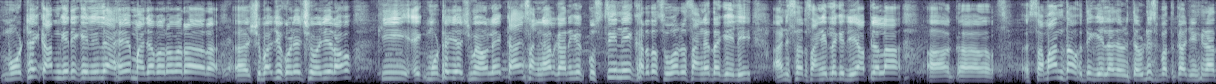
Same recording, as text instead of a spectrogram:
मोठे कामगिरी केलेली आहे. माझ्याबरोबर शिवाजी कोळे शिवाजीराव की एक मोठं यश मिळवलं. आहे काय सांगाल? कारण की कुस्तीनी खरं तर सुवर्ण सांगता केली. आणि सर सांगितलं की जे आपल्याला समानता होती गेल्या तेवढीच पदका जिंकण्यात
